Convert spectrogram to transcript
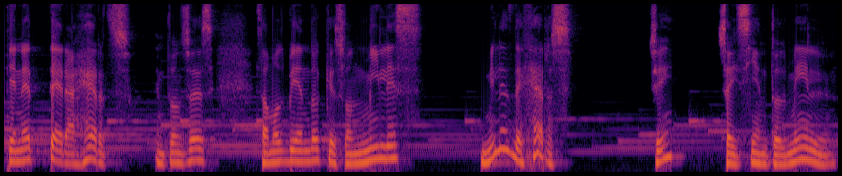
tiene terahertz. Entonces estamos viendo que son miles, miles de hertz. ¿Sí? 600 mil,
